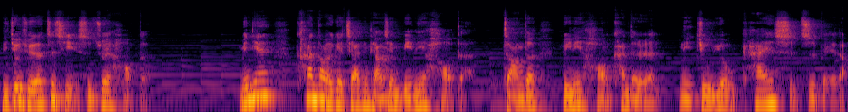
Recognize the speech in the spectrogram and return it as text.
你就觉得自己是最好的。明天看到一个家庭条件比你好的、长得比你好看的人，你就又开始自卑了。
